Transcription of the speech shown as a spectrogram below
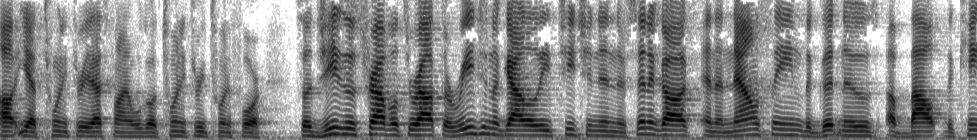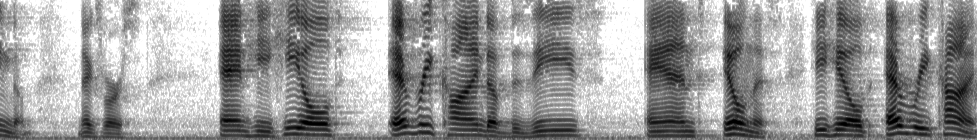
Oh, yeah, 23, that's fine. We'll go 23, 24. So Jesus traveled throughout the region of Galilee, teaching in their synagogues and announcing the good news about the kingdom. Next verse. And he healed every kind of disease and illness. He healed every kind.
